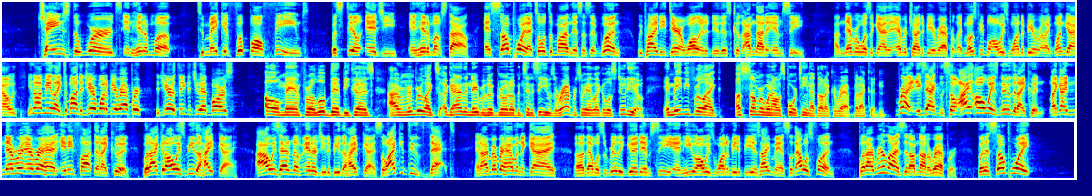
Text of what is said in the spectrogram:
changed the words and hit them up to make it football themed, but still edgy and hit them up style. At some point, I told Damon this. I said, one, we probably need Darren Waller to do this because I'm not an MC. I never was a guy that ever tried to be a rapper. Like most people always wanted to be a like one guy always. You know what I mean? Like Damon, did you ever want to be a rapper? Did you ever think that you had bars? Oh man, for a little bit because I remember like a guy in the neighborhood growing up in Tennessee. He was a rapper, so he had like a little studio. And maybe for like a summer when I was 14, I thought I could rap, but I couldn't. Right, exactly. So I always knew that I couldn't. Like I never ever had any thought that I could, but I could always be the hype guy. I always had enough energy to be the hype guy, so I could do that. And I remember having a guy uh, that was a really good MC, and he always wanted me to be his hype man, so that was fun. But I realized that I'm not a rapper. But at some point,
